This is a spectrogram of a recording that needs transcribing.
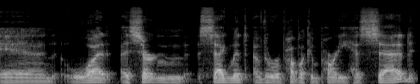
and what a certain segment of the Republican Party has said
